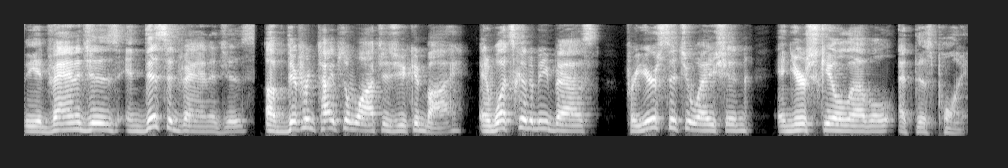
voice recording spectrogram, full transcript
the advantages and disadvantages of different types of watches you can buy and what's going to be best for your situation and your skill level at this point.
